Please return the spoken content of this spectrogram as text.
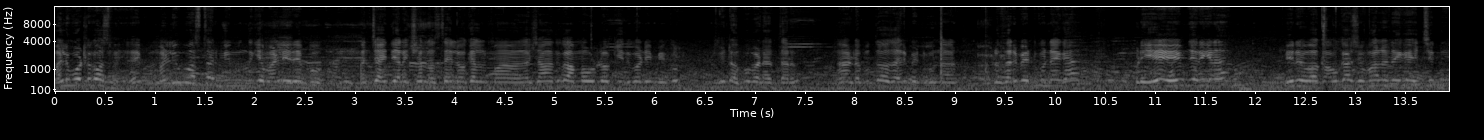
మళ్ళీ ఓట్ల కోసమే. రేపు మళ్ళీ వస్తారు మీ ముందుకే. మళ్ళీ రేపు పంచాయతీ ఎలక్షన్లు వస్తాయి. లోకల్ మా అదిగో అమ్మ ఊళ్ళోకి ఇదిగోండి మీకు మీ డబ్బు పడేస్తారు. ఆ డబ్బుతో సరిపెట్టుకున్నారు. ఇప్పుడు సరిపెట్టుకునేగా ఇప్పుడు ఏ ఏం జరిగినా మీరు ఒక అవకాశం ఇవ్వాలనేగా ఇచ్చింది.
